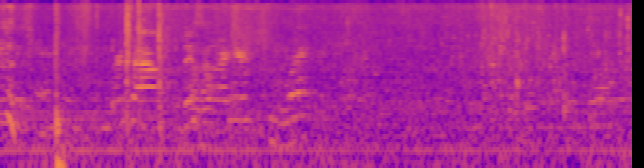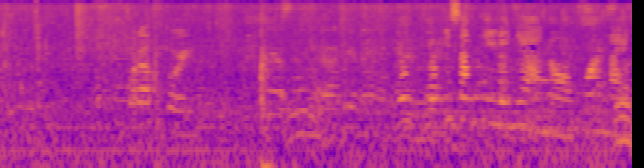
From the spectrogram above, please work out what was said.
Three pounds. This one right here. What else for you? Yung, yung isang kilo niya, ano, 499. Kasi, Let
